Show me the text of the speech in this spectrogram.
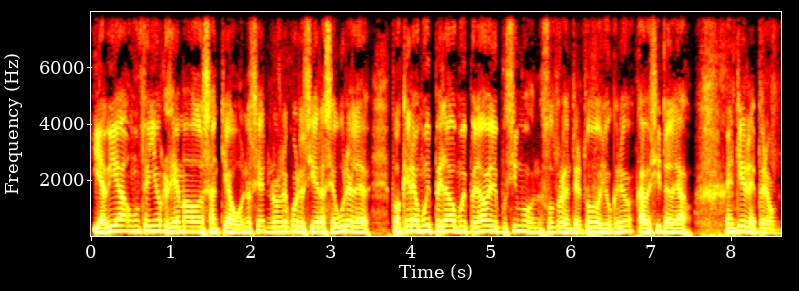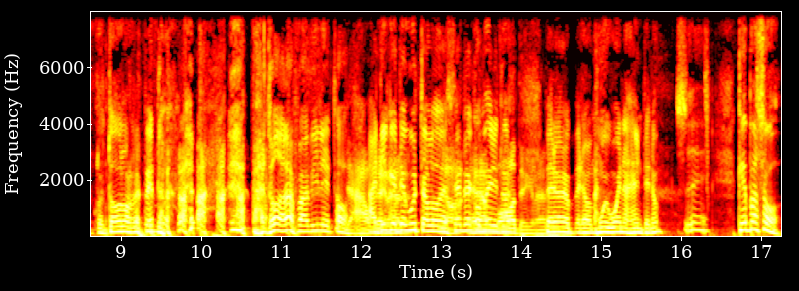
y había un señor que se llamaba Don Santiago, no sé, no recuerdo si era segura, porque era muy pelado, muy pelado, y le pusimos nosotros entre todos, yo creo, cabecita de ajo, ¿me entiendes? Pero con todos los respetos para toda la familia y todo. Ya, A ti que te gusta lo de No, hacer de era comer y claro. pero, pero muy buena gente, ¿no? Sí. ¿Qué pasó?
